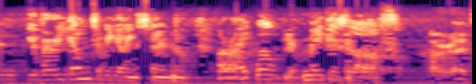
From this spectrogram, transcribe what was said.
And you're very young to be doing stand-up. All right. Well, Yeah. make us laugh. All right.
